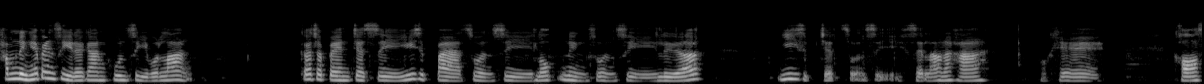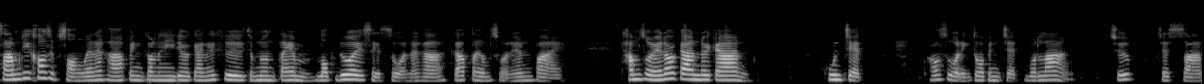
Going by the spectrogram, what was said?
ทำหนึ่งให้เป็นสี่โดยการคูณสี่บนล่าง ก็จะเป็นเจ็ดสี่ยี่สิบแปดส่วนสี่ลบหนึ่งส่วนสี่เหลือยี่สิบเจ็ดส่วนสี่เสร็จแล้วนะคะ โอเค ขอซ้ำที่ข้อ 12 เลยนะคะ เป็นกรณีเดียวกันก็คือจำนวนเต็มลบด้วยเศษส่วนนะคะ ก็เติมส่วนให้มันไปทำส่วนให้เท่ากันโดยการคูณ 7 เพราะส่วนอีกตัวเป็น 7 บนล่าง ชึบ 7 3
